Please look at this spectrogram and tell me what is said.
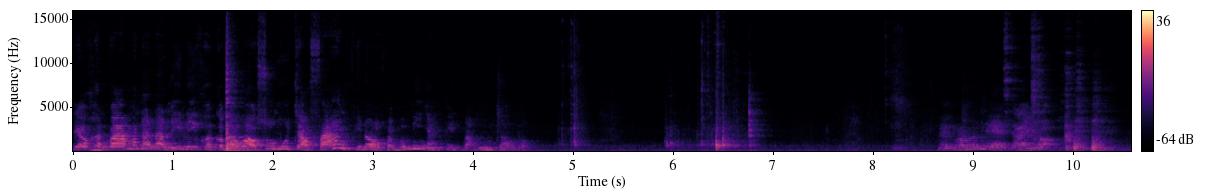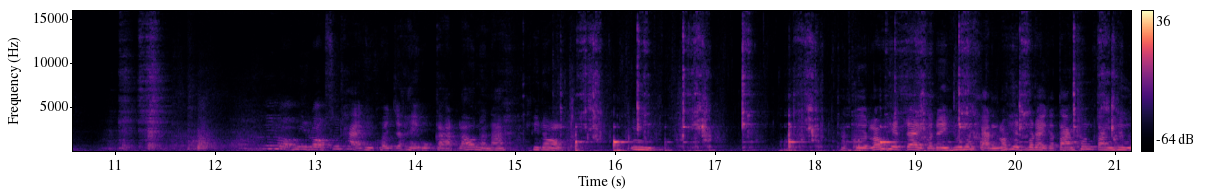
เดี๋ยวคันว่ามันอันนั้นอีหลีข่อยก็บ่เว้าสู้หมู่เจ้าฟังพี่น้องข่อยบ่มีหยังปิดบังหมู่เจ้าดอกไหนว่ามันแน่ใจเนาะคือรอบนี้รอบสุดท้ายที่ข่อยจะให้โอกาสเล่าน่ะนะพี่น้องอืมถ้าเกิดเราเฮ็ดได้ก็ได้อยู่น้ำกัน เราเฮ็ดบ่ได้ก็ต่างคนต่างอยู่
